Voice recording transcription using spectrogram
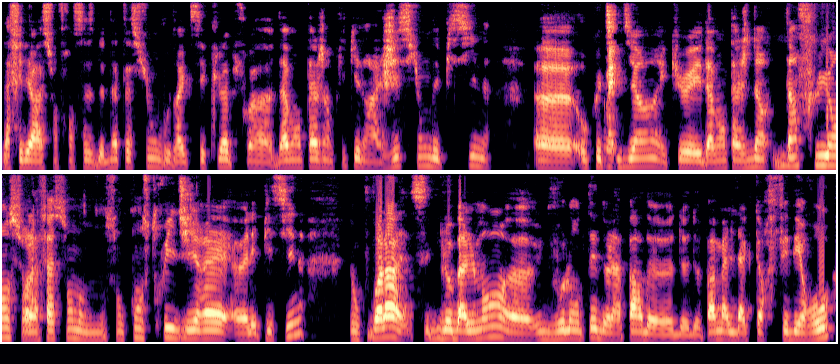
la Fédération française de natation voudrait que ces clubs soient davantage impliqués dans la gestion des piscines euh, au quotidien et que ait davantage d'influence sur la façon dont sont construites, j'irais, euh, les piscines. Donc voilà, c'est globalement euh, une volonté de la part de, de, de pas mal d'acteurs fédéraux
